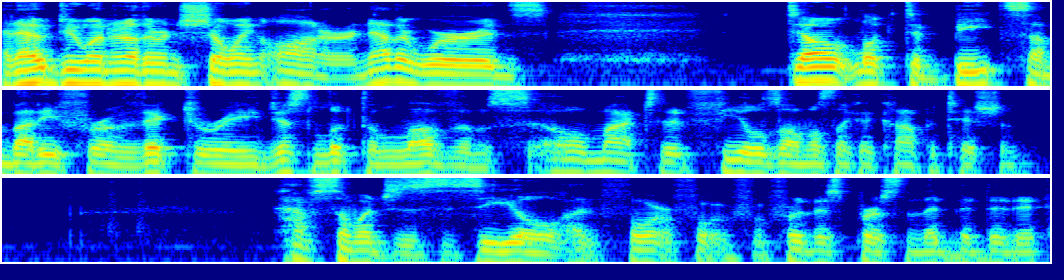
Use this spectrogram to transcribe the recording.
and outdo one another in showing honor. In other words, don't look to beat somebody for a victory. Just look to love them so much that it feels almost like a competition. Have so much zeal for for for, this person that that, it,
